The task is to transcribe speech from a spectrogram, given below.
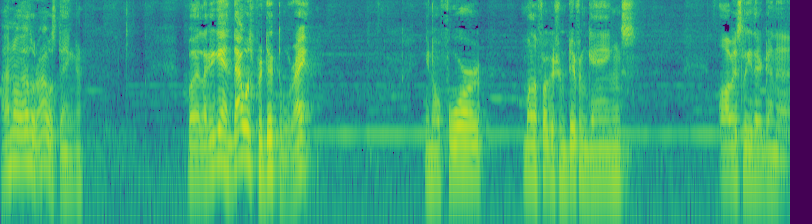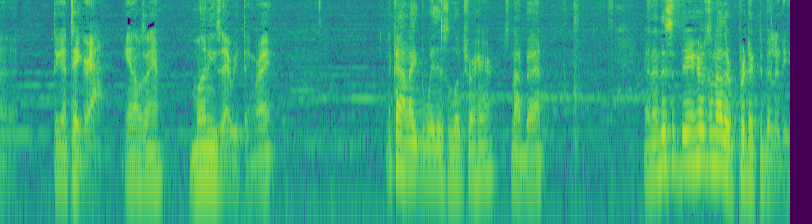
I know that's what I was thinking. But like again, that was predictable, right? You know, four motherfuckers from different gangs. Obviously, they're gonna they're gonna take her out. You know what I'm saying? Money's everything, right? I kind of like the way this looks right here. It's not bad. And then this is here's another predictability.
